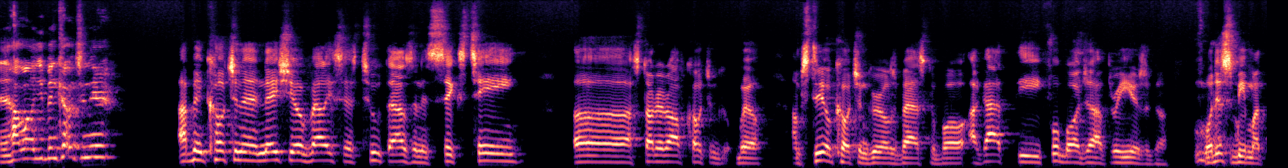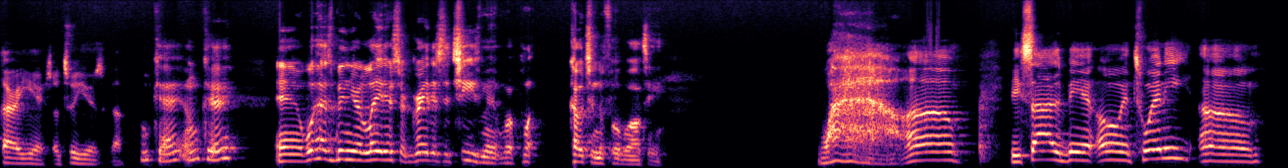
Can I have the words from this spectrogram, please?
And how long you been coaching here? I've been coaching in Ygnacio Valley since 2016. Uh, I started off coaching. Well, I'm still coaching girls basketball. I got the football job three years ago. Well, this will be my third year, so two years ago. Okay, okay. And what has been your latest or greatest achievement with pl- coaching the football team? Wow. Um, besides being 0 and 20, um,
